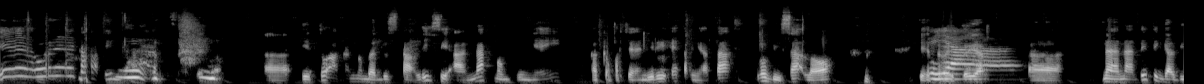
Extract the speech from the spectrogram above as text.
eh, ore kakak pintar. gitu. uh, itu akan membantu sekali si anak mempunyai uh, kepercayaan diri. Eh ternyata lo bisa loh. gitu iya. itu ya. Uh, Nah, nanti tinggal di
